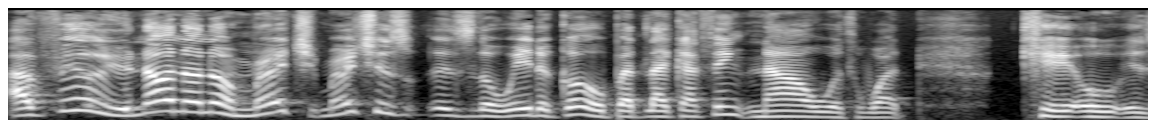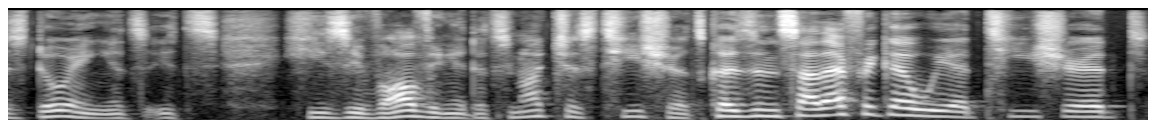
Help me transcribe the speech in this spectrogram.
I feel you. No, no, no. Merch, merch is, is the way to go. But like, I think now with what KO is doing, it's it's he's evolving it. It's not just t-shirts. Because in South Africa, we are t-shirt.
